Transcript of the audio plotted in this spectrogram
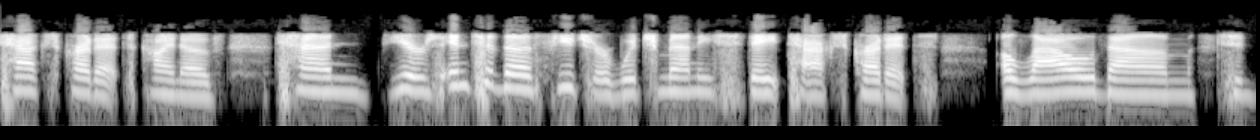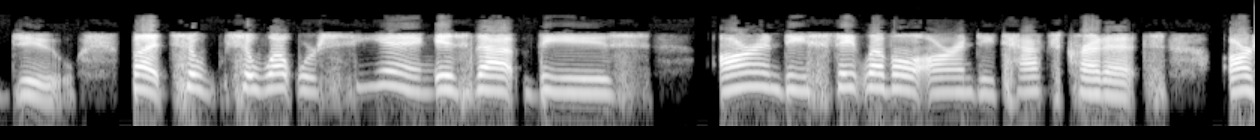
tax credits kind of 10 years into the future, which many state tax credits allow them to do. But so, so what we're seeing is that these R&D, state level R&D tax credits are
